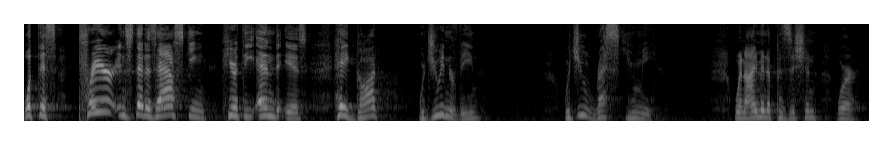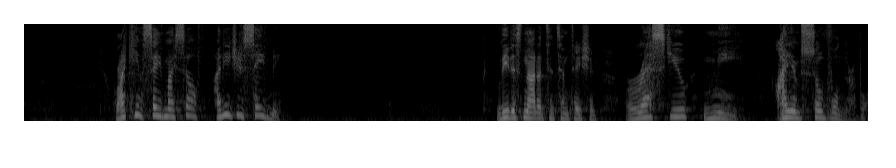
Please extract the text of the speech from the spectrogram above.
what this prayer instead is asking here at the end is, hey, God, would you intervene? Would you rescue me when I'm in a position where, where I can't save myself? I need you to save me. Lead us not into temptation. Rescue me. I am so vulnerable.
